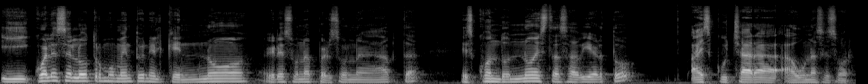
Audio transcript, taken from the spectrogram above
¿y cuál es el otro momento en el que no eres una persona apta? Es cuando no estás abierto a escuchar a, un asesor.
